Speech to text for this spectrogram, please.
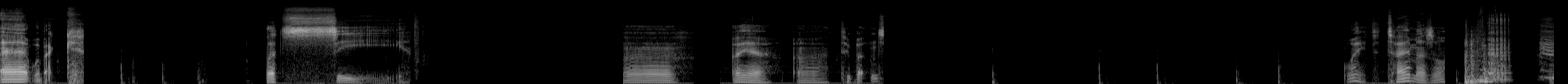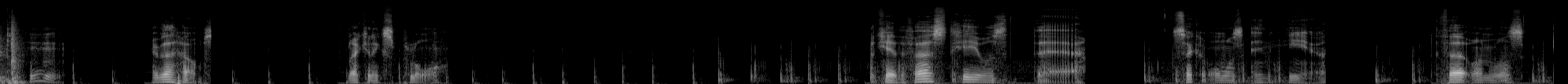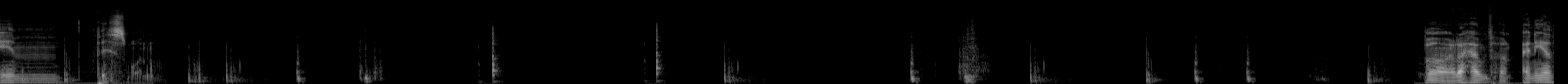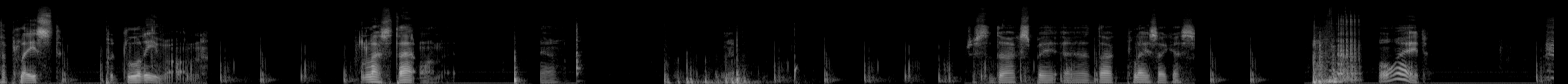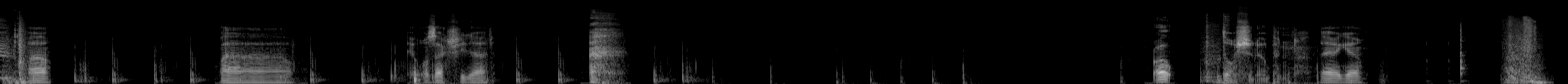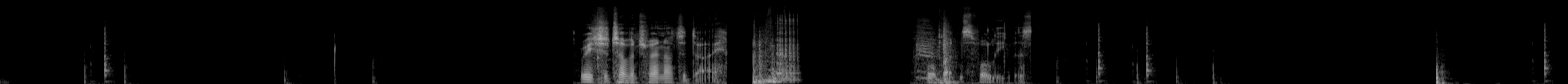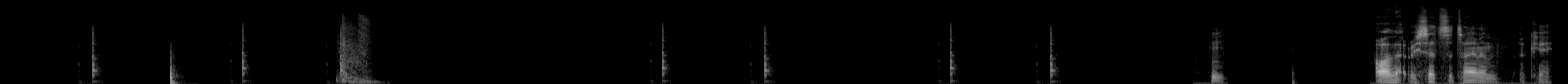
Uh, we're back. Let's see. Uh, oh yeah, uh, two buttons. Wait, timer's on. Hmm. Maybe that helps. And I can explore. Okay, the first key was there. Second one was in here. Third one was in this one. But I haven't found any other place to put the lever on. Unless that one. Yeah. No. Just a dark space, uh, dark place, I guess. Oh wait. Wow. Wow. It was actually that. well, oh, door should open. There we go. Reach the top and try not to die. Four buttons, four levers. Oh, that resets the time. I'm okay.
